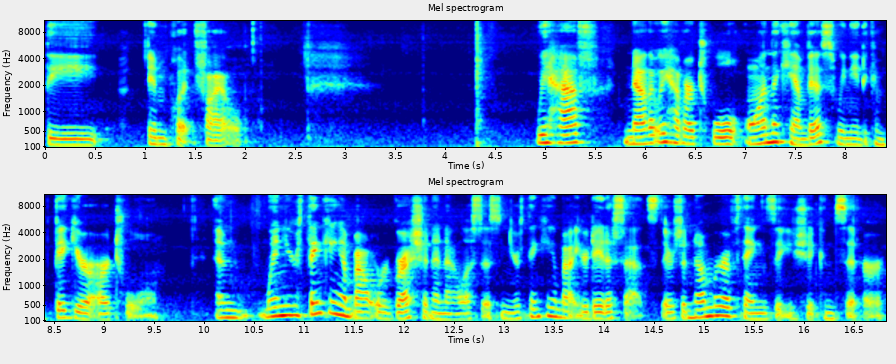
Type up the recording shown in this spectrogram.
the input file. We have, now that we have our tool on the canvas, we need to configure our tool. And when you're thinking about regression analysis and you're thinking about your data sets, there's a number of things that you should consider.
